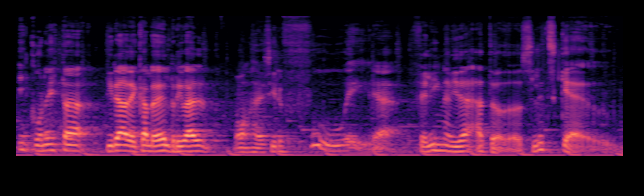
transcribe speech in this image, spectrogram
Y con esta tirada de cable del rival, vamos a decir fuera. Feliz Navidad a todos. Let's go.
